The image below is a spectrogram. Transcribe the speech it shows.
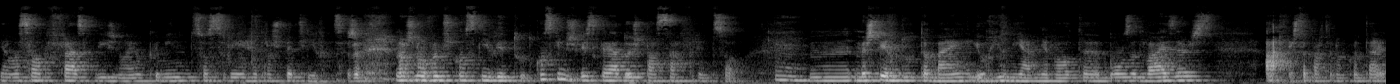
é uma célebre frase que diz, não é? O caminho só se vê em retrospectiva, ou seja, nós não vamos conseguir ver tudo, conseguimos ver se calhar dois passos à frente só. Hum. Mas tendo também, eu reuni à minha volta bons advisors. Ah, esta parte eu não contei.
